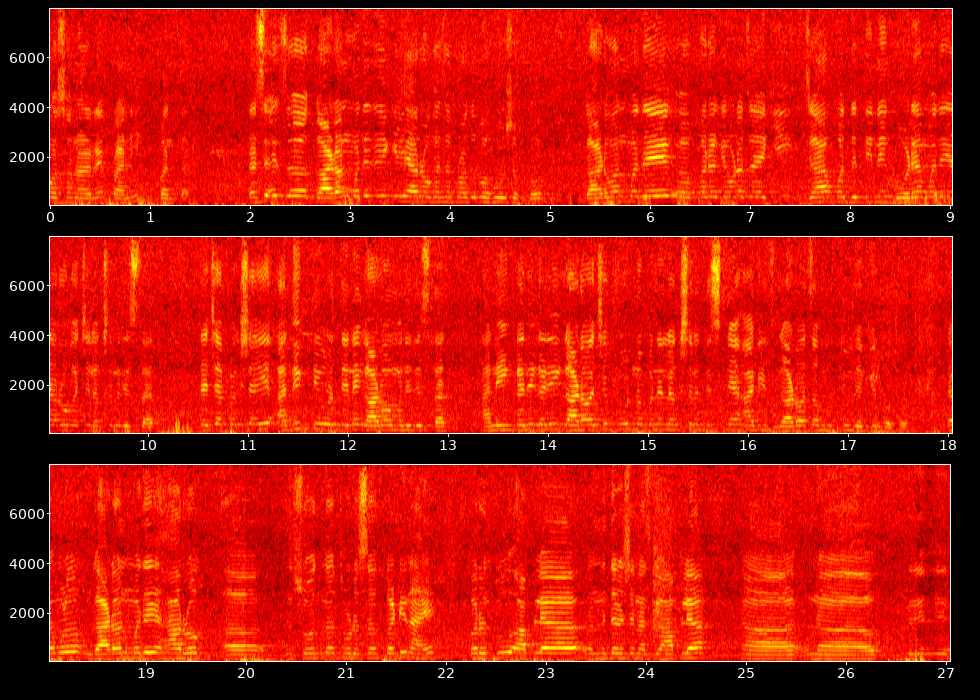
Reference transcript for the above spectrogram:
पसरणारे प्राणी बनतात. तसेच गाड्यांमध्ये देखील ह्या रोगाचा प्रादुर्भाव होऊ शकतो. गाढवांमध्ये फरक एवढाच आहे की ज्या पद्धतीने घोड्यामध्ये या रोगाची लक्षणं दिसतात त्याच्यापेक्षाही अधिक तीव्रतेने गाढवामध्ये दिसतात. आणि कधीकधी गाढवाचे पूर्णपणे लक्षणं दिसण्याआधीच गाढवाचा मृत्यू देखील होतो. त्यामुळं गाढवांमध्ये हा रोग शोधणं थोडंसं कठीण आहे. परंतु आपल्या निदर्शनास किंवा आपल्या न- म्हणजे,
